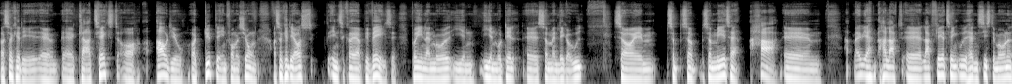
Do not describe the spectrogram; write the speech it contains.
og så kan det øh, øh, klare tekst og audio og dybde information, og så kan det også integrere bevægelse på en eller anden måde i en, i en model, øh, som man lægger ud. Så, øh, så, så, så Meta har øh, ja, har lagt, øh, lagt flere ting ud her den sidste måned.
